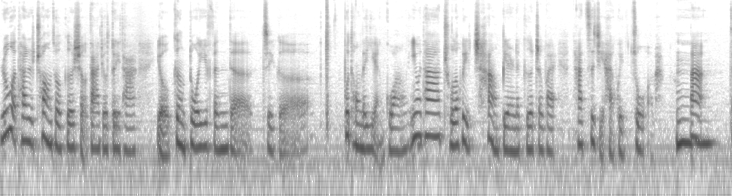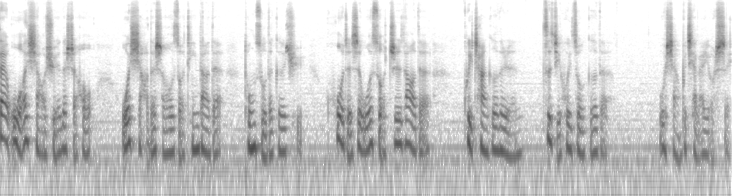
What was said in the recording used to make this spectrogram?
如果他是创作歌手，大家就对他有更多一分的这个不同的眼光，因为他除了会唱别人的歌之外，他自己还会做嘛。嗯，那在我小学的时候，我小的时候所听到的通俗的歌曲，或者是我所知道的会唱歌的人，自己会做歌的。我想不起来有谁，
